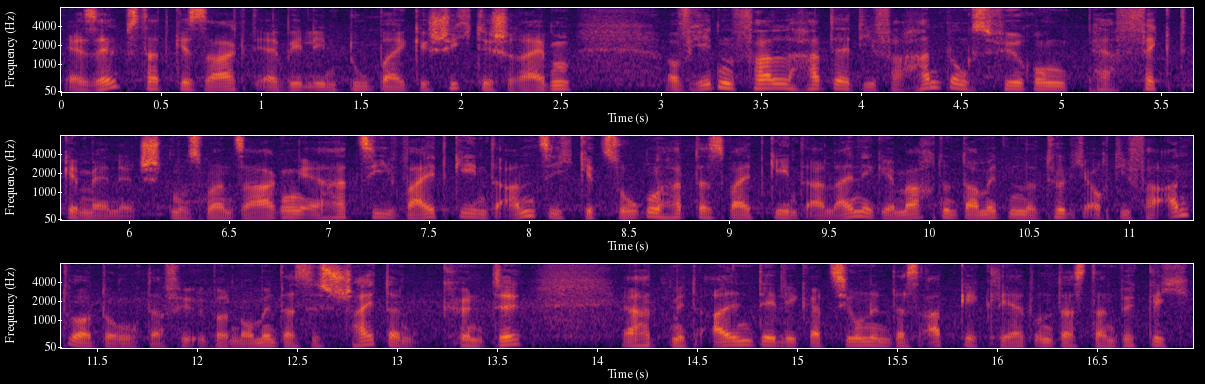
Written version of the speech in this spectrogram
Er selbst hat gesagt, er will in Dubai Geschichte schreiben. Auf jeden Fall hat er die Verhandlungsführung perfekt gemanagt, muss man sagen. Er hat sie weitgehend an sich gezogen, hat das weitgehend alleine gemacht und damit natürlich auch die Verantwortung dafür übernommen, dass es scheitern könnte. Er hat mit allen Delegationen das abgeklärt und das dann wirklich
